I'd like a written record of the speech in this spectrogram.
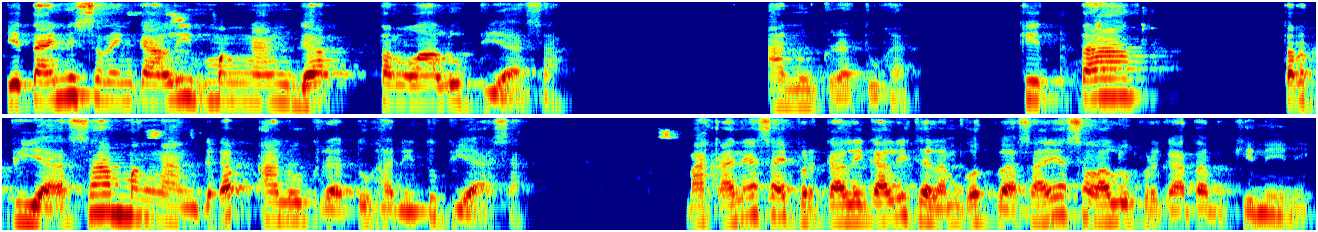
Kita ini sering kali menganggap terlalu biasa anugerah Tuhan. Kita terbiasa menganggap anugerah Tuhan itu biasa. Makanya saya berkali-kali dalam khotbah saya selalu berkata begini nih.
